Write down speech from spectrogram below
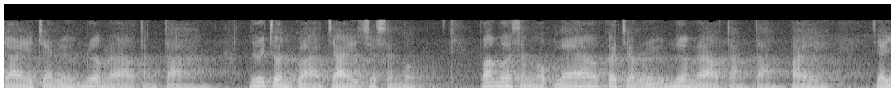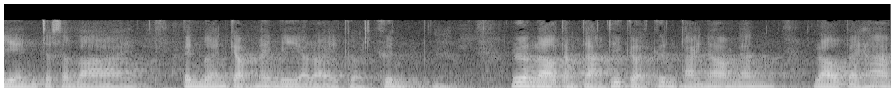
ใจจะลืมเรื่องราวต่างๆ หรือจนกว่าใจจะสงบ เพราะเมื่อสงบแล้วก็จะลืมเรื่องราวต่างๆไป จะเย็นจะสบาย เป็นเหมือนกับไม่มีอะไรเกิดขึ้น เรื่องราวต่างๆที่เกิดขึ้นภายนอกนั้น เราไปห้าม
